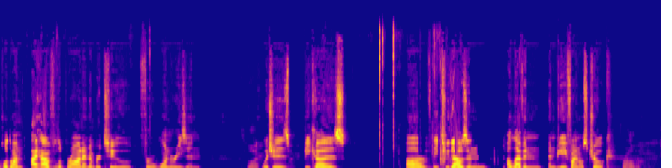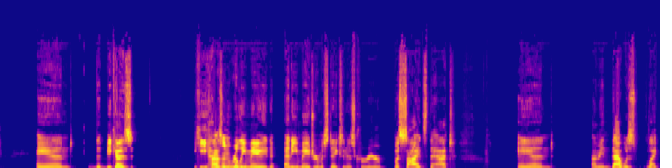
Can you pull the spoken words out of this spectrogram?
hold on, I have LeBron at number two for one reason, what? which is because of the 2011 NBA Finals choke. Bro, and th- because he hasn't really made any major mistakes in his career besides that and i mean that was like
